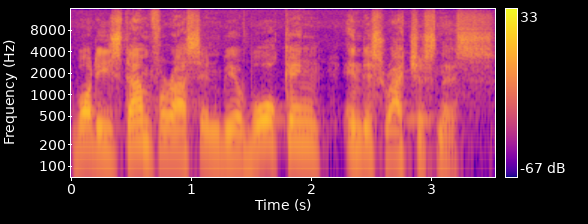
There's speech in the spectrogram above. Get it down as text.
what He's done for us and we are walking in this righteousness.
